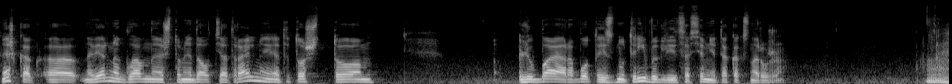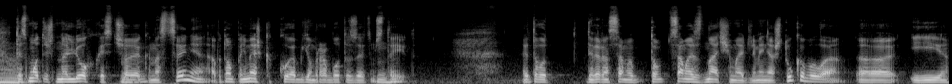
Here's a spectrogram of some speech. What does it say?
Знаешь как, э, наверное, главное, что мне дал театральный, это то, что любая работа изнутри выглядит совсем не так, как снаружи. Ага. Ты смотришь на легкость человека угу. на сцене, а потом понимаешь, какой объем работы за этим угу. стоит. Это вот, наверное, самое, то, самая значимая для меня штука была. Э, и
